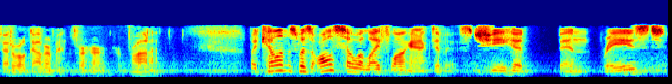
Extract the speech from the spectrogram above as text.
federal government for her, her product. But Kellems was also a lifelong activist. She had been raised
